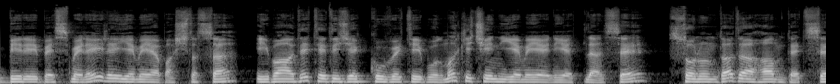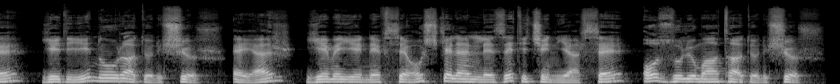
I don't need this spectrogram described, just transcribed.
Biri besmele ile yemeye başlasa, ibadet edecek kuvveti bulmak için yemeye niyetlense, sonunda da hamd etse, yediği nura dönüşür. Eğer yemeği nefse hoş gelen lezzet için yerse, o zulümata dönüşür.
